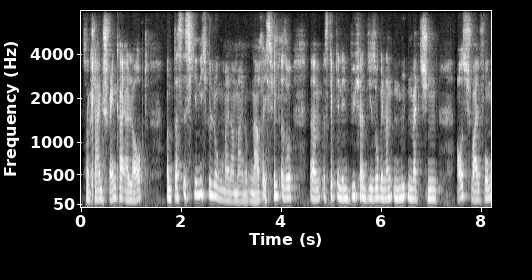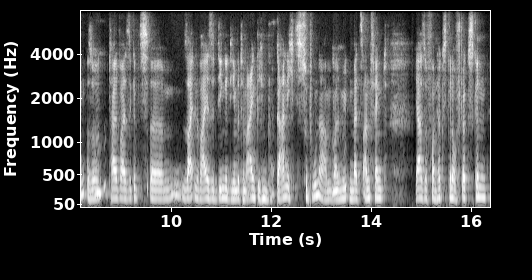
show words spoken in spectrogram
so einen kleinen Schwenker erlaubt. Und das ist hier nicht gelungen, meiner Meinung nach. Ich finde also, ähm, es gibt in den Büchern die sogenannten Mythenmatchen Ausschweifungen. Also mhm. teilweise gibt es ähm, seitenweise Dinge, die mit dem eigentlichen Buch gar nichts zu tun haben, mhm. weil Mythenmetz anfängt, ja, so von Höcksken auf Stöcksken,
